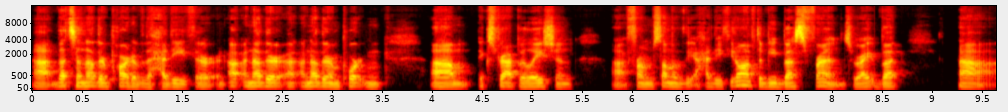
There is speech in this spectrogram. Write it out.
Uh, that's another part of the hadith, or another another important um, extrapolation uh, from some of the hadith. You don't have to be best friends, right? But uh,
